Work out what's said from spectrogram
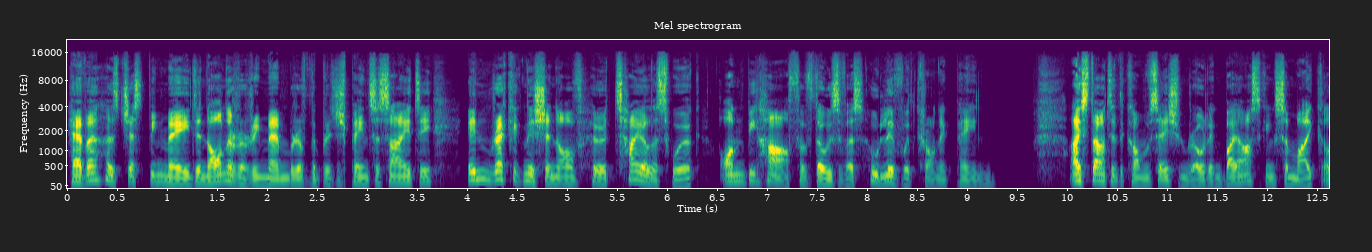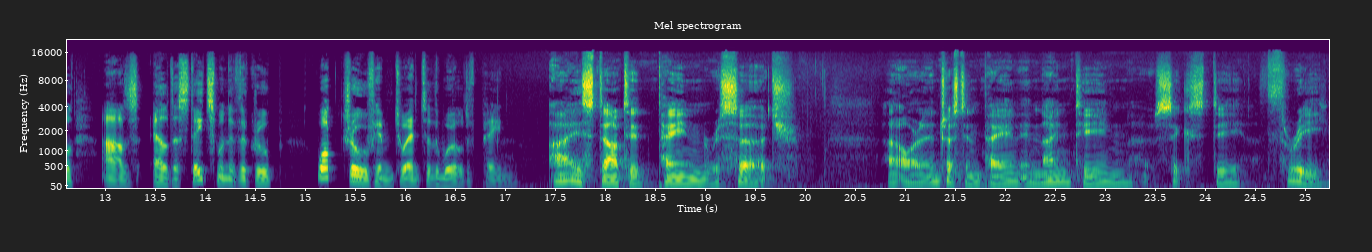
Heather has just been made an honorary member of the British Pain Society in recognition of her tireless work on behalf of those of us who live with chronic pain. I started the conversation rolling by asking Sir Michael, as elder statesman of the group, what drove him to enter the world of pain. I started pain research uh, or an interest in pain in 1963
